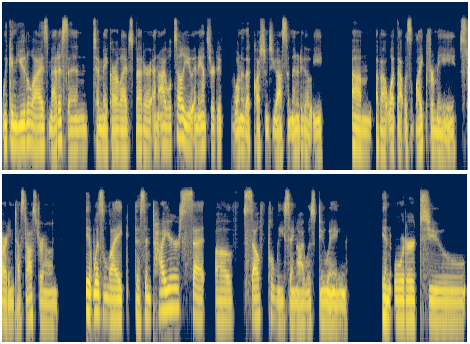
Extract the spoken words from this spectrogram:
we can utilize medicine to make our lives better. And i will tell you in answer to one of the questions you asked a minute ago e um, about what that was like for me starting testosterone it was like this entire set of self-policing i was doing in order to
